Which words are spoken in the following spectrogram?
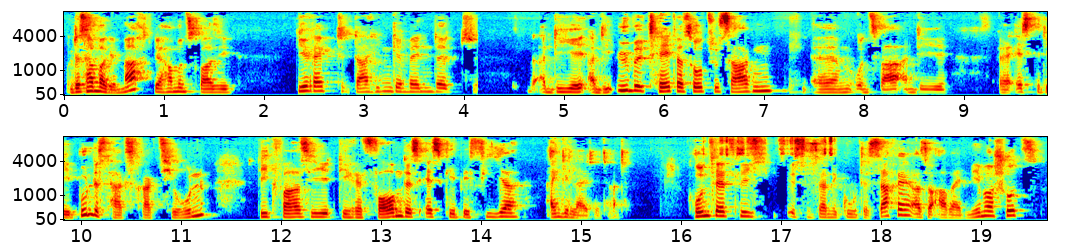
Und das haben wir gemacht. Wir haben uns quasi direkt dahin gewendet, an die, an die Übeltäter sozusagen, ähm, und zwar an die äh, SPD-Bundestagsfraktion, die quasi die Reform des SGB IV eingeleitet hat. Grundsätzlich ist es eine gute Sache, also Arbeitnehmerschutz.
